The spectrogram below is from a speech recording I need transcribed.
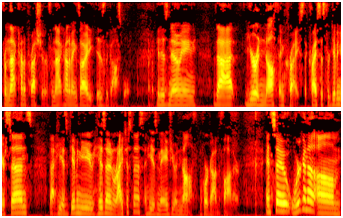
from that kind of pressure, from that kind of anxiety is the gospel. It is knowing that you're enough in Christ, that Christ has forgiven your sins, that he has given you his own righteousness, and he has made you enough before God the Father. And so we're gonna um,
